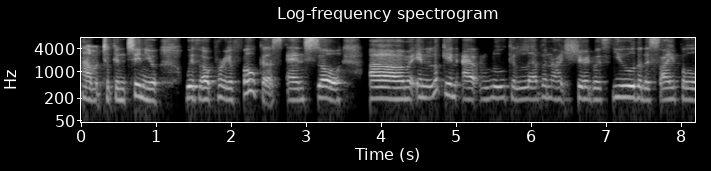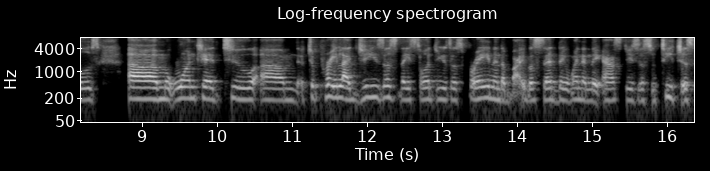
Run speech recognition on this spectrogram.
um, to continue with our prayer focus. And so um, in looking at Luke 11, I shared with you the disciples um, wanted to, um, to pray like Jesus. They saw Jesus praying and the Bible said they went and they asked Jesus to teach us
